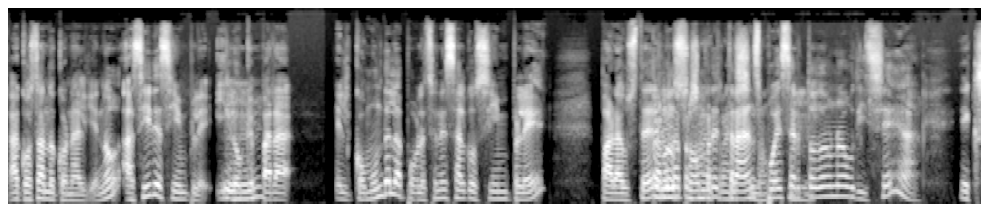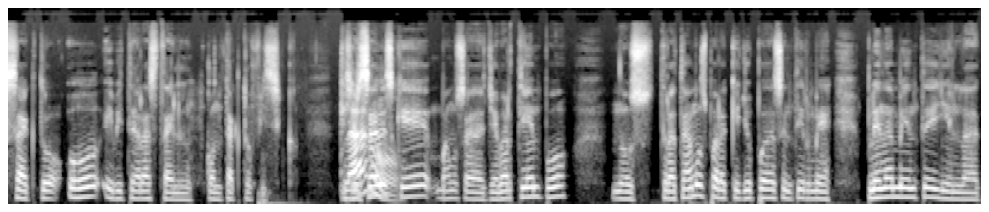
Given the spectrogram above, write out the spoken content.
acostando con alguien, ¿no? Así de simple. Y lo que para el común de la población es algo simple, para ustedes Para los hombres trans, trans, no. puede ser toda una odisea. Exacto. O evitar hasta el contacto físico. Claro. Claro. ¿Sabes qué? Vamos a llevar tiempo, nos tratamos para que yo pueda sentirme plenamente y en la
